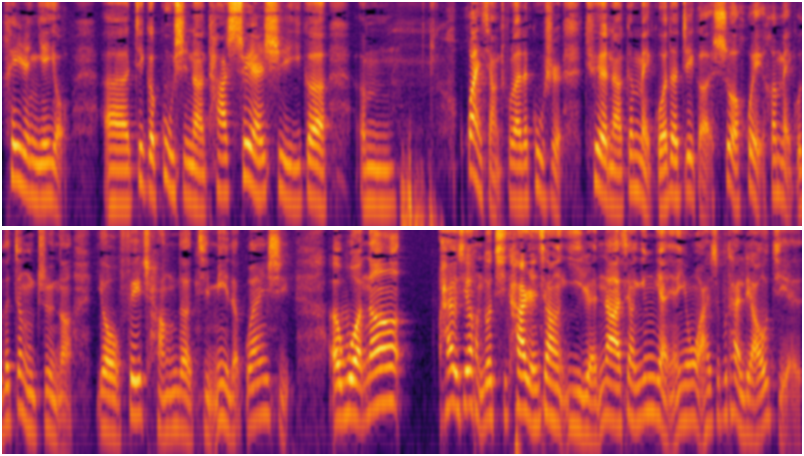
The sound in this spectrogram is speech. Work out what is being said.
黑人也有，呃，这个故事呢，它虽然是一个嗯幻想出来的故事，却呢跟美国的这个社会和美国的政治呢有非常的紧密的关系。呃，我呢。还有一些很多其他人，像蚁人呐，像鹰眼呀，因为我还是不太了解，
